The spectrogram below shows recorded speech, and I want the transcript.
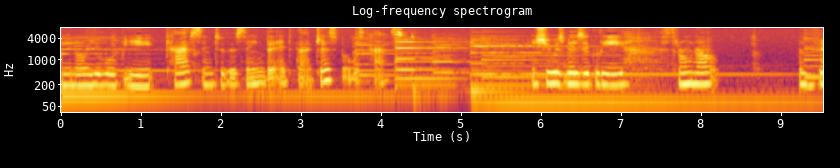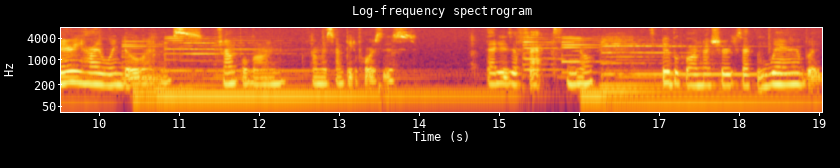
You know, you will be cast into the same bed that Jezebel was cast. And she was basically thrown out a very high window and trampled on from a stampede of horses that is a fact, you know. It's biblical, I'm not sure exactly where, but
